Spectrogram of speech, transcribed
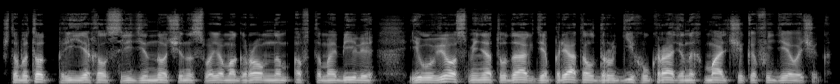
чтобы тот приехал среди ночи на своем огромном автомобиле и увез меня туда, где прятал других украденных мальчиков и девочек.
